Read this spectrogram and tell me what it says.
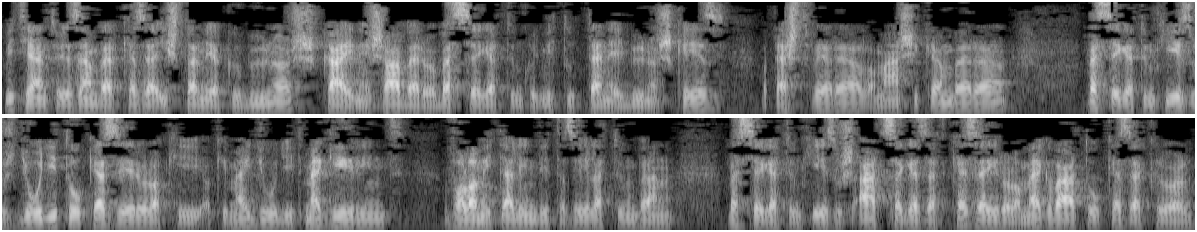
mit jelent, hogy az ember keze Isten nélkül bűnös, Káin és Áberről beszélgettünk, hogy mit tud tenni egy bűnös kéz a testvérrel, a másik emberrel, beszélgetünk Jézus gyógyító kezéről, aki, aki meggyógyít, megérint, valamit elindít az életünkben, beszélgetünk Jézus átszegezett kezeiről, a megváltó kezekről,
